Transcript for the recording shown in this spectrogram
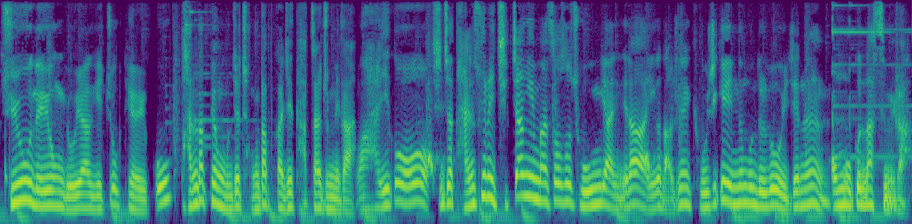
주요 내용 요약이 쭉 되어 있고 단답형 문제 정답까지 다 짜줍니다. 와 이거 진짜 단순히 직장인만 써서 좋은 게 아니라 이거 나중에 교직에 있는 분들도 이제는 업무 끝났습니다.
